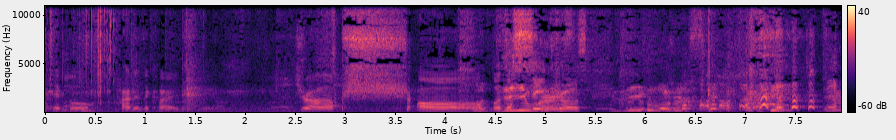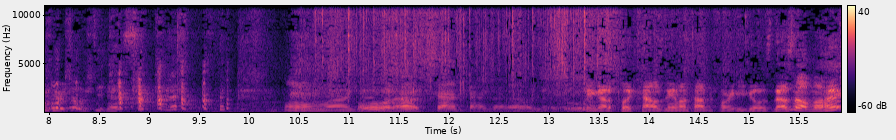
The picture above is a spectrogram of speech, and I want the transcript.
Okay, boom. Heart of the card. Drop. Oh, Oh, with the the synchros. The worst OTS. oh my god. Oh, that was sad, panda. That was. Okay, gotta put Kyle's name on top before he goes. That's not mine.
